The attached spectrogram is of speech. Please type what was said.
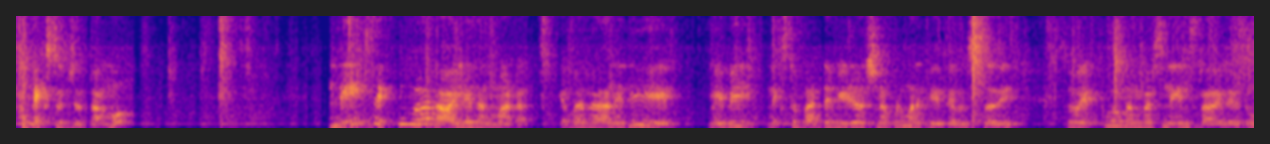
సో నెక్స్ట్ చూద్దాము. నేమ్స్ ఎక్కువ రాయలేదన్నమాట. ఎవరు అనేది మేబీ నెక్స్ట్ బర్త్డే వీడియో వచ్చినప్పుడు మనకి తెలుస్తుంది. సో ఎక్కువ మెంబర్స్ నేమ్స్ రాయలేదు.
